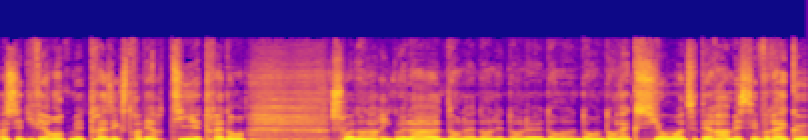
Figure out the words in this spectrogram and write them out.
assez différente, mais très extravertis et très dans soit dans la rigolade, dans la, dans le, dans le, dans, dans, dans l'action, etc. Mais c'est vrai que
